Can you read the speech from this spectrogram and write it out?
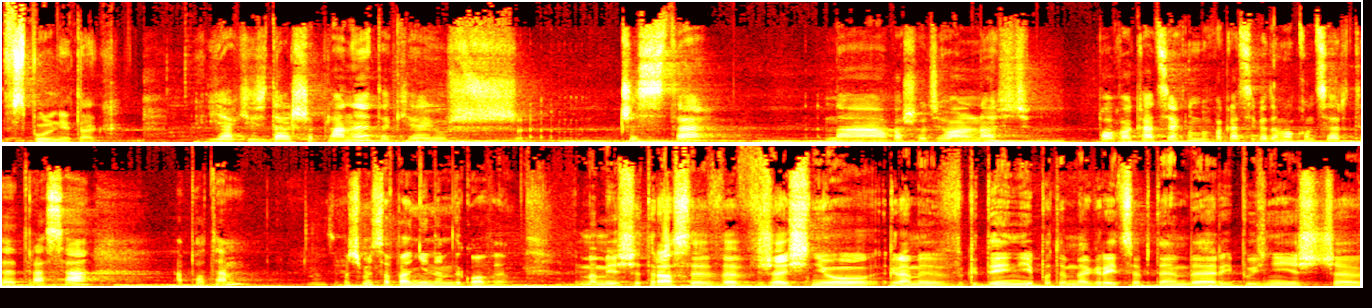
wspólnie, tak. jakieś dalsze plany, takie już czyste na waszą działalność po wakacjach? No bo wakacje wiadomo, koncerty, trasa, a potem? Zobaczymy, co padnie nam do głowy. Mamy jeszcze trasę we wrześniu, gramy w Gdyni, potem na Great September i później jeszcze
